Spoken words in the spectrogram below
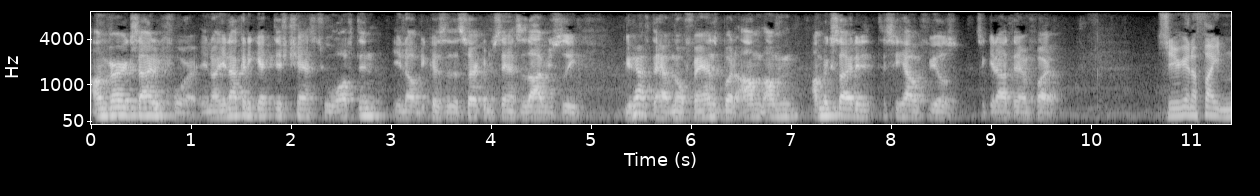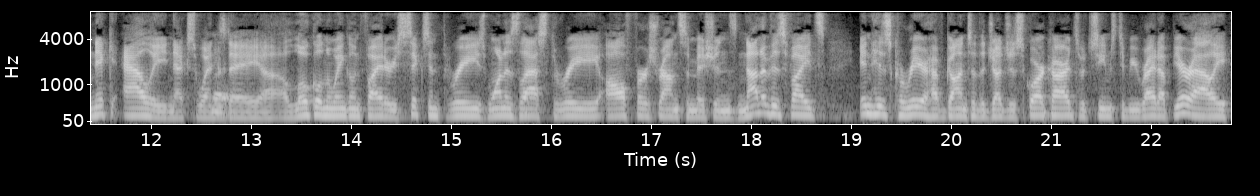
I'm very excited for it. You know, you're not going to get this chance too often. You know, because of the circumstances. Obviously, you have to have no fans, but I'm I'm I'm excited to see how it feels to get out there and fight. So you're gonna fight Nick Alley next Wednesday, right. uh, a local New England fighter. He's six and three. He's won his last three, all first round submissions. None of his fights in his career have gone to the judges' scorecards, which seems to be right up your alley.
